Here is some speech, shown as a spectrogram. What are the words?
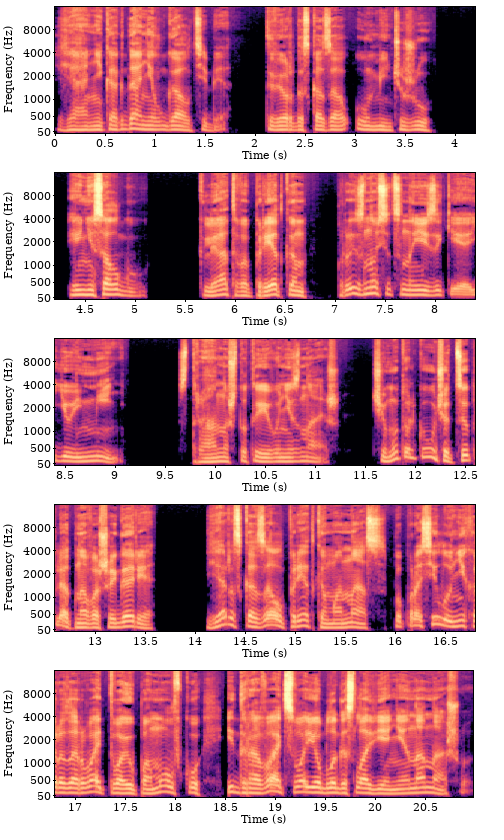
«Я никогда не лгал тебе», — твердо сказал У Минчжу. «И не солгу. Клятва предкам произносится на языке юйминь. Странно, что ты его не знаешь. Чему только учат цыплят на вашей горе. Я рассказал предкам о нас, попросил у них разорвать твою помолвку и даровать свое благословение на нашу.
